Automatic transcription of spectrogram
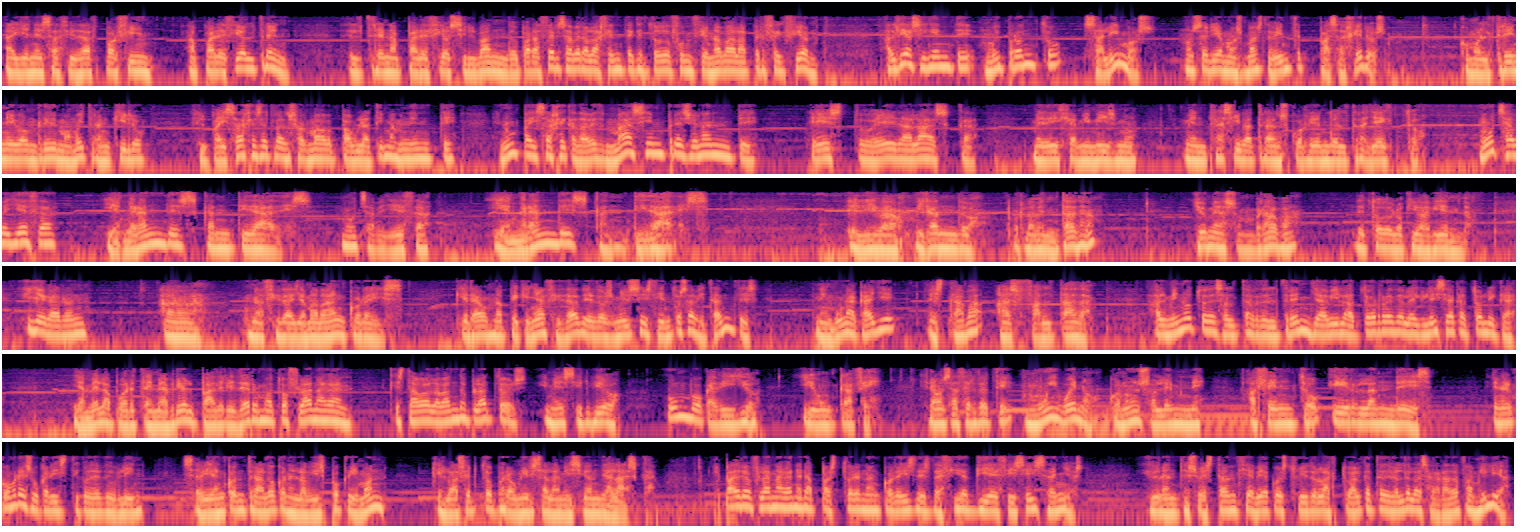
ahí en esa ciudad, por fin apareció el tren. El tren apareció silbando para hacer saber a la gente que todo funcionaba a la perfección. Al día siguiente, muy pronto, salimos. No seríamos más de 20 pasajeros. Como el tren iba a un ritmo muy tranquilo, el paisaje se transformaba paulatinamente en un paisaje cada vez más impresionante. Esto era Alaska, me dije a mí mismo mientras iba transcurriendo el trayecto. Mucha belleza y en grandes cantidades. Mucha belleza y en grandes cantidades. Él iba mirando por la ventana. Yo me asombraba de todo lo que iba viendo. Y llegaron a una ciudad llamada Anchorage, que era una pequeña ciudad de 2.600 habitantes. Ninguna calle estaba asfaltada. Al minuto de saltar del tren ya vi la torre de la iglesia católica. Llamé a la puerta y me abrió el padre Dermot Flanagan, que estaba lavando platos y me sirvió un bocadillo y un café. Era un sacerdote muy bueno, con un solemne acento irlandés. En el Congreso Eucarístico de Dublín se había encontrado con el obispo Crimón, que lo aceptó para unirse a la misión de Alaska. El padre Flanagan era pastor en Anchorage desde hacía 16 años y durante su estancia había construido la actual Catedral de la Sagrada Familia.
